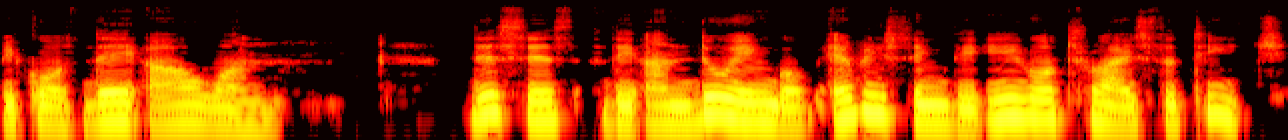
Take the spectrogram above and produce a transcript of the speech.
because they are one. This is the undoing of everything the ego tries to teach.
